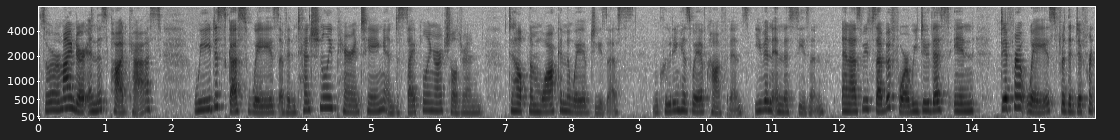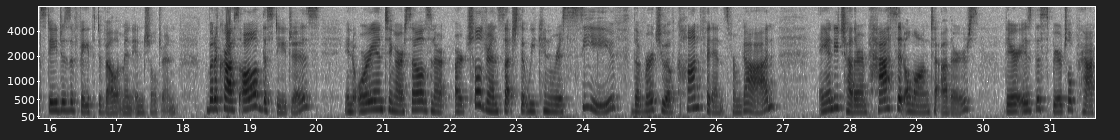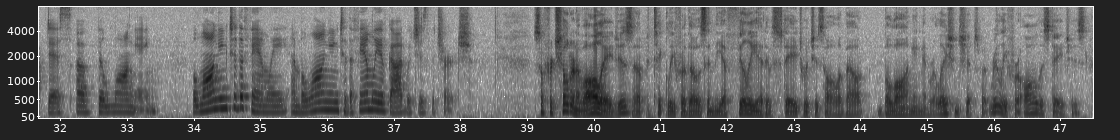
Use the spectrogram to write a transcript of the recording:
So, a reminder in this podcast, we discuss ways of intentionally parenting and discipling our children to help them walk in the way of Jesus, including his way of confidence, even in this season. And as we've said before, we do this in different ways for the different stages of faith development in children. But across all of the stages, in orienting ourselves and our, our children such that we can receive the virtue of confidence from God and each other and pass it along to others, there is the spiritual practice of belonging. Belonging to the family and belonging to the family of God, which is the church. So, for children of all ages, uh, particularly for those in the affiliative stage, which is all about belonging and relationships, but really for all the stages,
